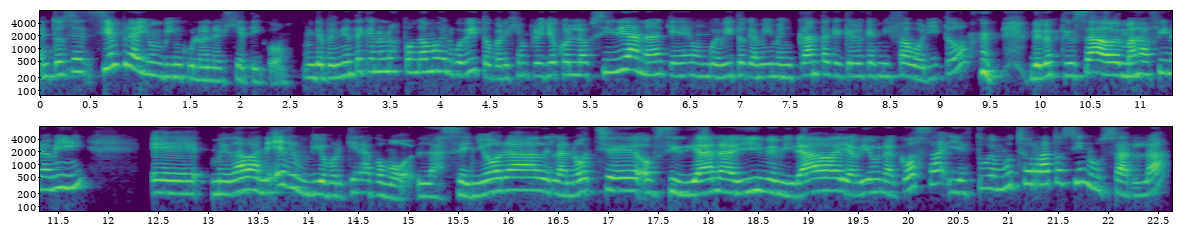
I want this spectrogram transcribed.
Entonces, siempre hay un vínculo energético, independiente que no nos pongamos el huevito. Por ejemplo, yo con la obsidiana, que es un huevito que a mí me encanta, que creo que es mi favorito de los que he usado, es más afín a mí. Eh, me daba nervio porque era como la señora de la noche obsidiana ahí me miraba y había una cosa y estuve mucho rato sin usarla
